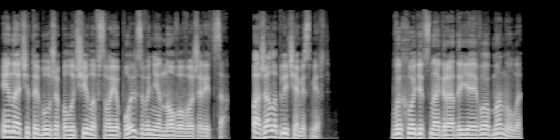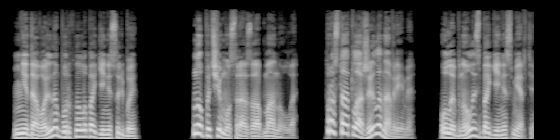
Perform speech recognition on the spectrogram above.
Иначе ты бы уже получила в свое пользование нового жреца. Пожала плечами смерть. Выходит, с наградой я его обманула. Недовольно буркнула богиня судьбы. Ну почему сразу обманула? Просто отложила на время. Улыбнулась богиня смерти.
